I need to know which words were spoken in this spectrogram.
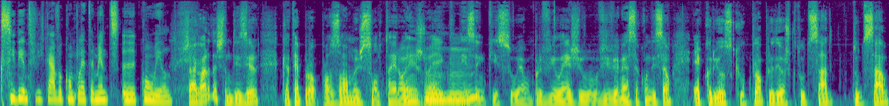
que se identificava completamente uh, com ele. Já agora deixa-me dizer que até para, para, os homens solteirões, não é? Uhum. Que dizem que isso é um privilégio viver nessa condição, é curioso que o próprio Deus que tudo sabe tudo sabe,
